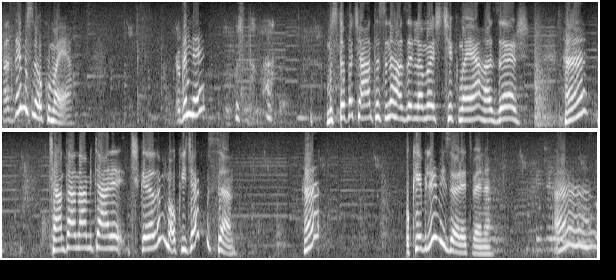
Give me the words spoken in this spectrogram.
Hazır mısın okumaya? Adın ne? Mustafa. Mustafa çantasını hazırlamış, çıkmaya hazır. Ha? Çantandan bir tane çıkaralım mı? Okuyacak mısın? Ha? Okuyabilir miyiz öğretmeni? Aa.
